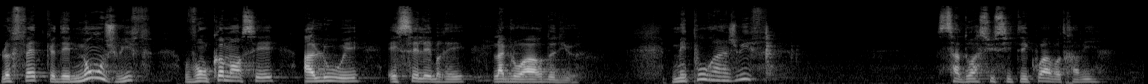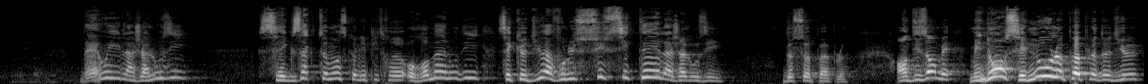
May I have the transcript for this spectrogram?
le fait que des non-juifs vont commencer à louer et célébrer la gloire de Dieu. Mais pour un juif, ça doit susciter quoi à votre avis? Ben oui, la jalousie. C'est exactement ce que l'épître aux Romains nous dit. C'est que Dieu a voulu susciter la jalousie de ce peuple. En disant, mais, non, c'est nous le peuple de Dieu.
